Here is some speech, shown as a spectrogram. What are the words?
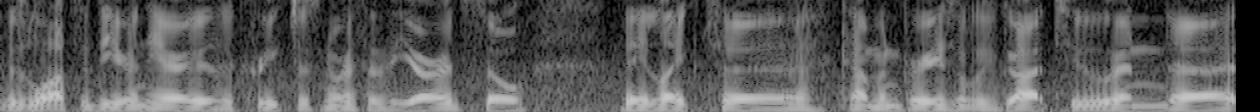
There's lots of deer in the area. There's a creek just north of the yard, so they like to come and graze what we've got too. And uh,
